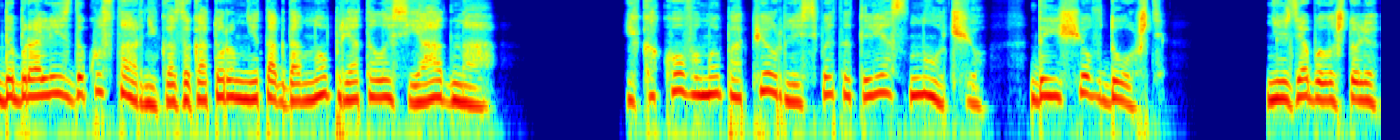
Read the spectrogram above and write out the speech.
добрались до кустарника, за которым не так давно пряталась я одна. И какого мы поперлись в этот лес ночью, да еще в дождь? Нельзя было, что ли,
